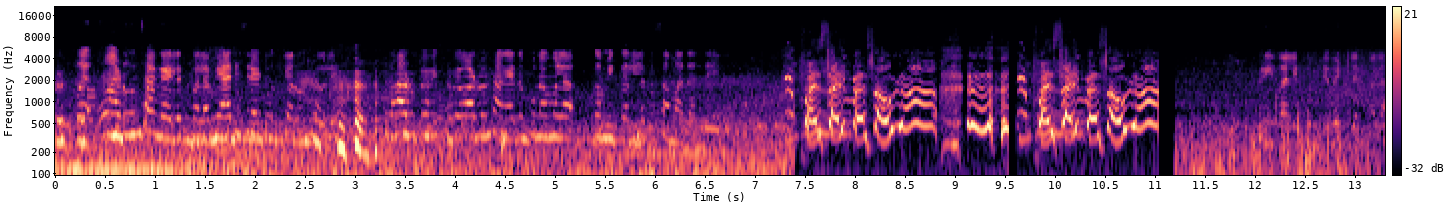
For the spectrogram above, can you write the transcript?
वाढवून सांगायलेत मला. मी आधीच रेट उच्चारून ठेवले. दहा रुपये वीस रुपये वाढवून सांगायचं पुन्हा मला कमी करलं तर समाधान देईल. पैसा ही पैसा होगा. पैसा ही पैसा होगा. फ्रीवाले कुंडे भेटलेत मला.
